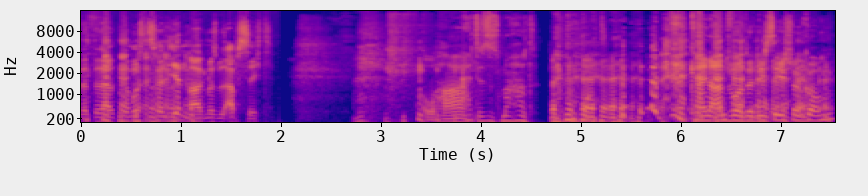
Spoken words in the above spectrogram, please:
Da, da, da musst du es verlieren, Magnus, mit Absicht. Oha. Alter, das ist smart. Keine Antwort, ich sehe schon kommen.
